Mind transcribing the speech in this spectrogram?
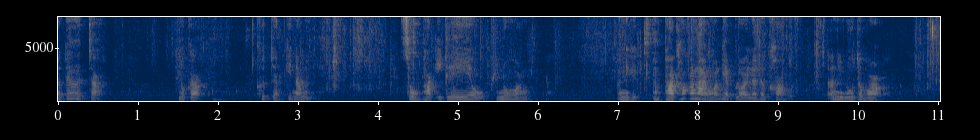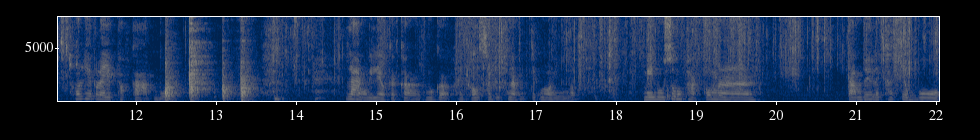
าเด้อจ้ะนุกอะคืออยากกินน้ำส่งพักอีกแล้วพี่น้อง อันนี้พักเขากระหล่างมาเรียบร้อยแล้วเด้อค่ะอันนี้นู้แต่ว่าเขาเรียกอะไรผักกาดบดล่างไว้แล้วกะกะนุกก็ให้เขาสะดุดน้ำจักหน่อยนึงเนาะเมนูส้มผักก็มา ตามด้วยอะไรคะเจียวบอง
